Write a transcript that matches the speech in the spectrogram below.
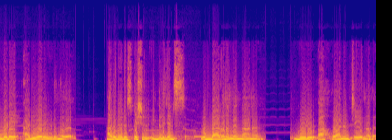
ഇവിടെ അടിവരയിടുന്നത് അതിനൊരു സ്പെഷ്യൽ ഇന്റലിജൻസ് ഉണ്ടാകണമെന്നാണ് ഗുരു ആഹ്വാനം ചെയ്യുന്നത്.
